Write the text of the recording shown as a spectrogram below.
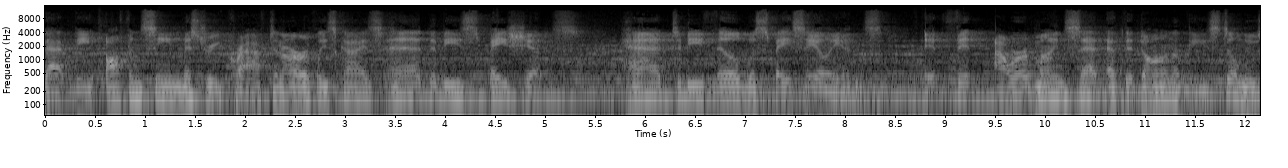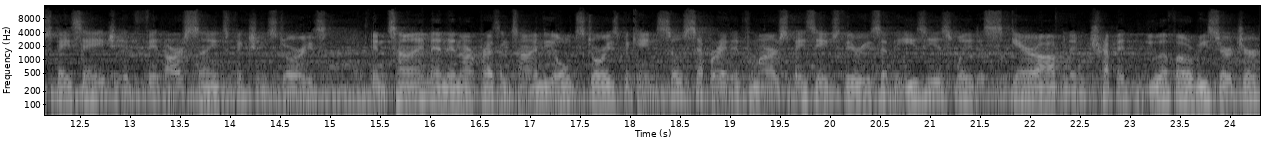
that the often seen mystery craft in our earthly skies had to be spaceships, had to be filled with space aliens. It fit our mindset at the dawn of the still new space age. It fit our science fiction stories. In time and in our present time, the old stories became so separated from our space age theories that the easiest way to scare off an intrepid UFO researcher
